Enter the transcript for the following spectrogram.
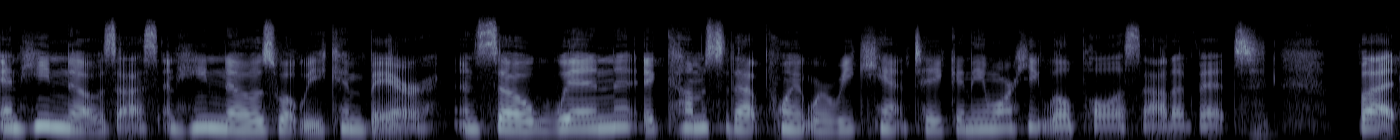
and he knows us and he knows what we can bear. And so when it comes to that point where we can't take anymore, he will pull us out of it. But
